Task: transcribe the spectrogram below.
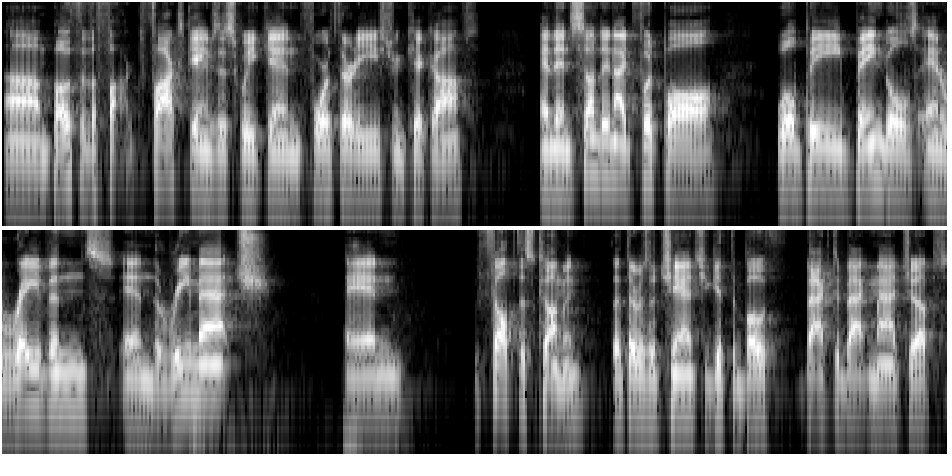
Um, both of the Fox, Fox games this weekend, 4:30 Eastern kickoffs, and then Sunday night football will be Bengals and Ravens in the rematch. And felt this coming that there was a chance you get the both back-to-back matchups.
